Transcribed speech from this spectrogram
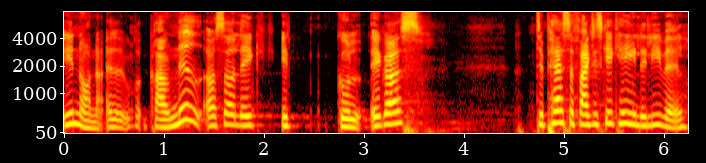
ind under, altså grave ned og så lægge et gulv, ikke også? Det passer faktisk ikke helt alligevel.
